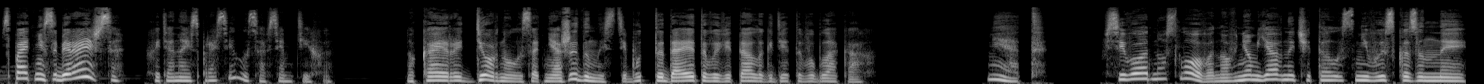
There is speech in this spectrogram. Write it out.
«Спать не собираешься?» Хоть она и спросила совсем тихо. Но Кайра дернулась от неожиданности, будто до этого витала где-то в облаках. «Нет». Всего одно слово, но в нем явно читалось невысказанное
